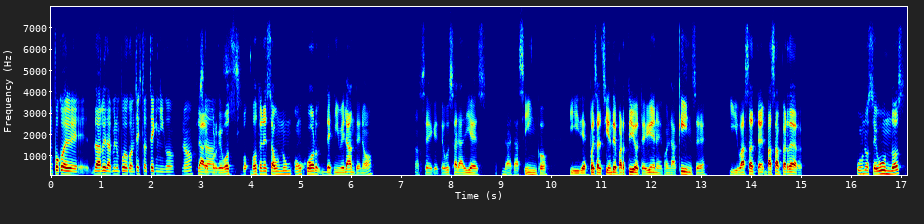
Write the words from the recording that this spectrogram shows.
un poco de darle también un poco de contexto técnico, ¿no? O Claro, sea, porque vos, vos tenés a un, jugador desnivelante, ¿no? No sé, que te usa la 10, la, la 5, y después al siguiente partido te viene con la 15, y vas a, te- vas a perder unos segundos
